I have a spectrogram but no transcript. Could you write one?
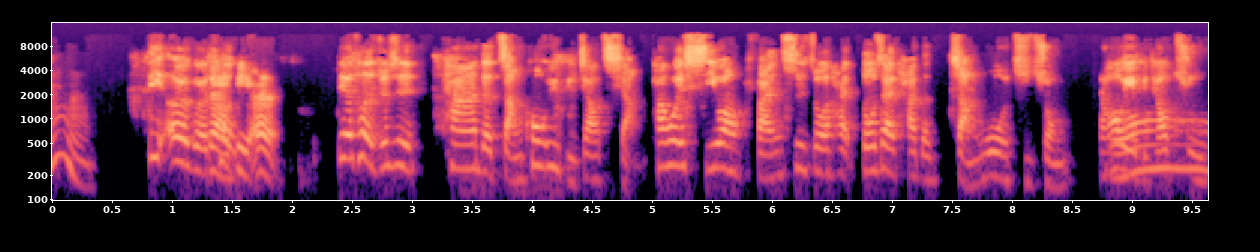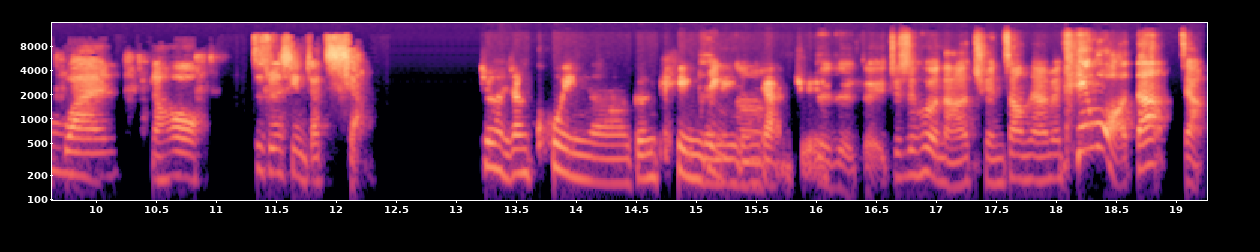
嗯，第二个特，第二，第二特点就是他的掌控欲比较强，他会希望凡事做他都在他的掌握之中，然后也比较主观，哦、然后自尊心比较强，就很像 Queen 啊跟 King 的那种感觉。对对对，就是会有拿着权杖在那边听我的这样。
